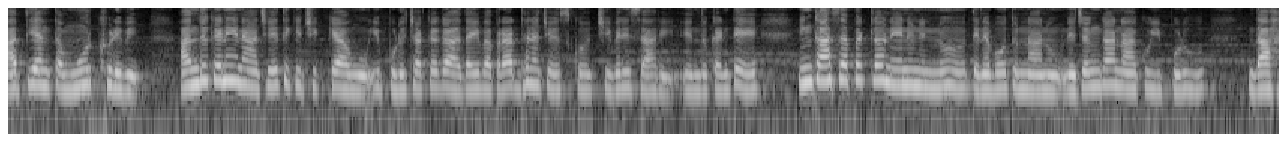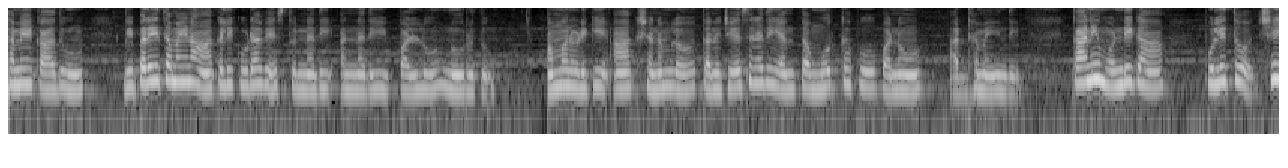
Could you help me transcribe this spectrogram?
అత్యంత మూర్ఖుడివి. అందుకనే నా చేతికి చిక్కావు. ఇప్పుడు చక్కగా దైవ ప్రార్థన చేసుకో చివరిసారి. ఎందుకంటే ఇంకాసేపట్లో నేను నిన్ను తినబోతున్నాను. నిజంగా నాకు ఇప్పుడు దాహమే కాదు. విపరీతమైన ఆకలి కూడా వేస్తున్నది అన్నది పళ్ళు నూరుతూ. అమ్మనుడికి ఆ క్షణంలో తను చేసినది ఎంత మూర్ఖపు పనో అర్థమైంది. కానీ మొండిగా పులితో ఛీ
